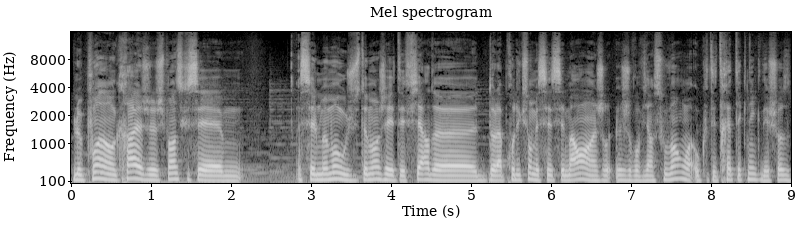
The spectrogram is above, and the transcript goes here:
Le point d'ancrage, je pense que c'est c'est le moment où justement j'ai été fier de, de la production, mais c'est marrant, hein, je, je, reviens souvent au côté très technique des choses.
